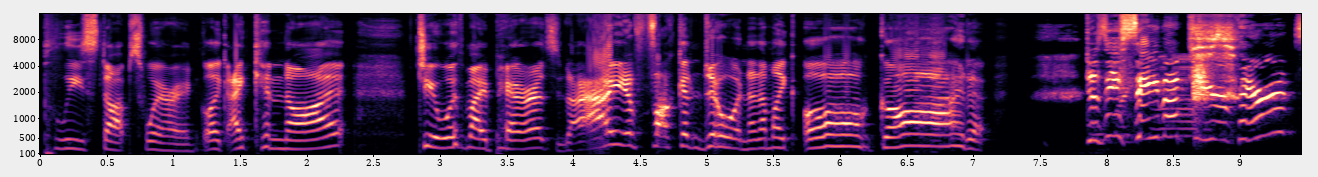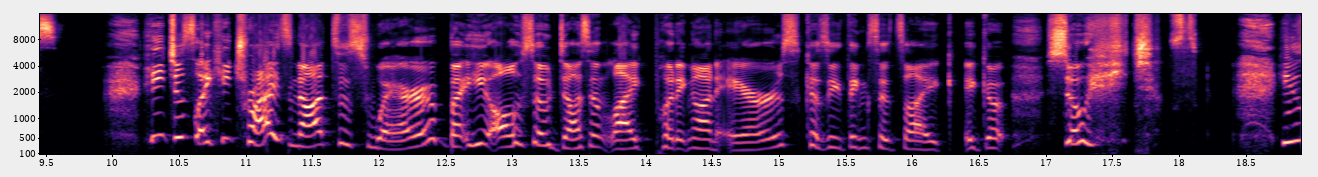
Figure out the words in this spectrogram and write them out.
please stop swearing. Like I cannot deal with my parents. How you fucking doing? And I'm like, oh god. does he say that to your parents? He just like he tries not to swear, but he also doesn't like putting on airs because he thinks it's like it go. So he just he's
